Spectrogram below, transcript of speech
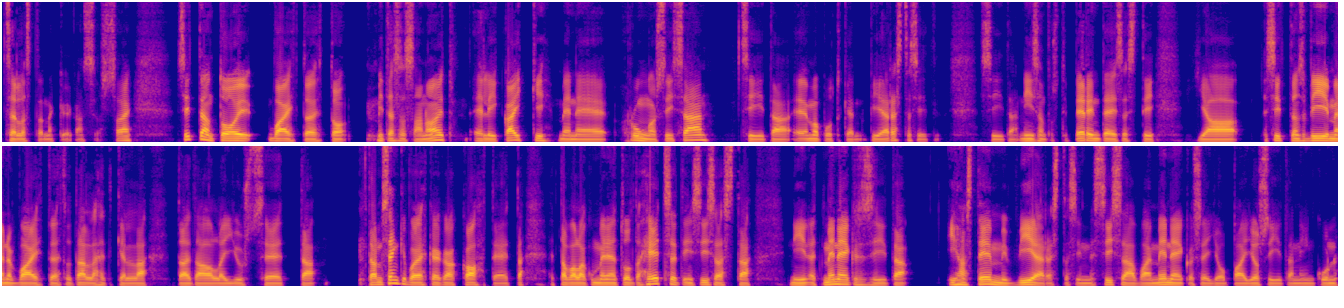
sellaista näkyy myös jossain. Sitten on toi vaihtoehto, mitä sä sanoit, eli kaikki menee rungon sisään siitä emoputken vierestä, siitä, siitä niin sanotusti perinteisesti, ja sitten on se viimeinen vaihtoehto tällä hetkellä taitaa olla just se, että Tämä senkin voi ehkä jakaa kahteen, että, että tavallaan kun menee tuolta headsetin sisästä, niin että meneekö se siitä ihan stemmin vierestä sinne sisään vai meneekö se jopa jo siitä niin kuin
